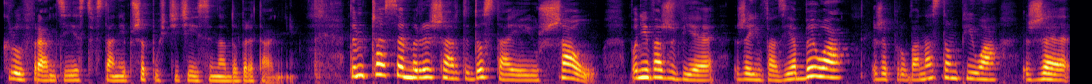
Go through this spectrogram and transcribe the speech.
król Francji jest w stanie przepuścić jej syna do Brytanii. Tymczasem Ryszard dostaje już szału, ponieważ wie, że inwazja była, że próba nastąpiła, że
